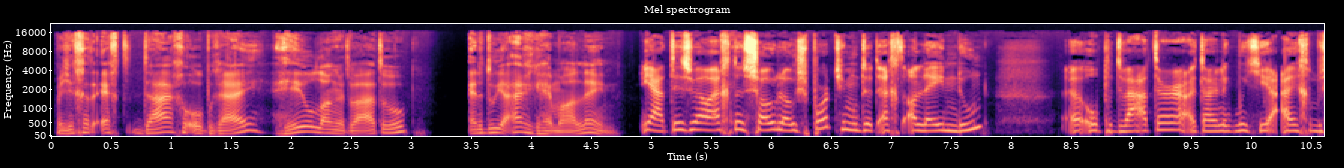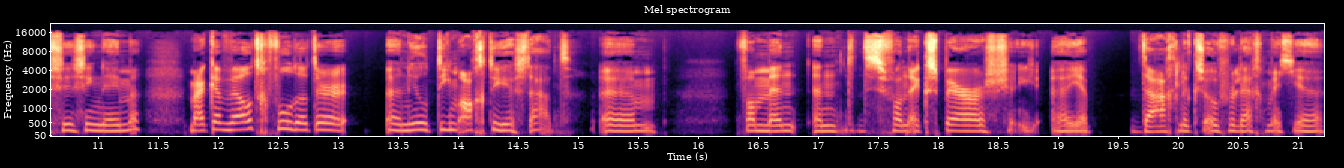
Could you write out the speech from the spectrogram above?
Want je gaat echt dagen op rij, heel lang het water op. En dat doe je eigenlijk helemaal alleen. Ja, het is wel echt een solo sport. Je moet het echt alleen doen. Uh, op het water. Uiteindelijk moet je je eigen beslissing nemen. Maar ik heb wel het gevoel dat er een heel team achter je staat. Um, van men, en dat is van experts. Je, je hebt dagelijks overleg met je,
